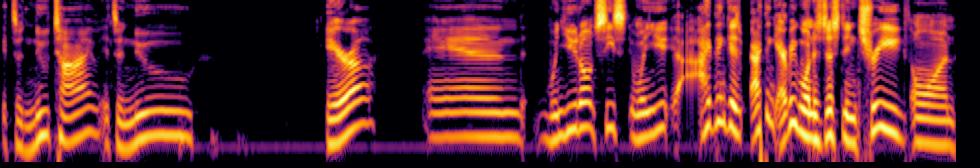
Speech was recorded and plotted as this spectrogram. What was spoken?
It's a new time. It's a new era, and when you don't see, when you, I think, I think everyone is just intrigued on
